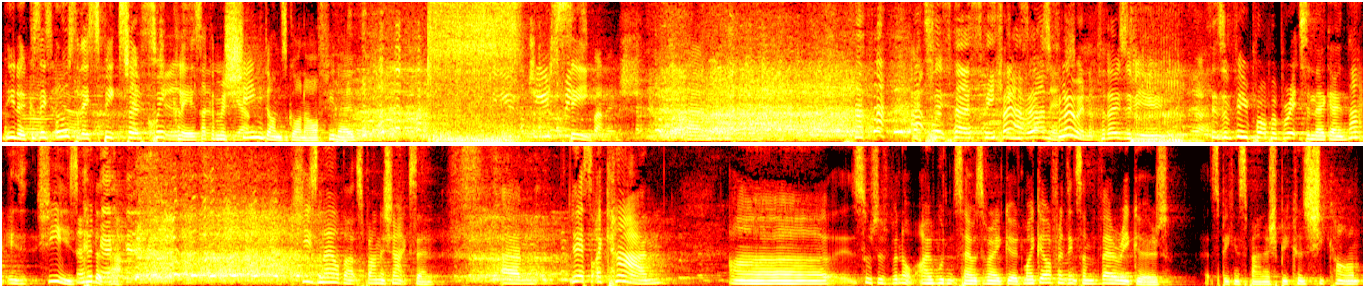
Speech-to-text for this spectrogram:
you know, because also they speak so Gestures quickly. It's like a machine gun's gone off, you know. Do you, do you speak See. Spanish? Was her speaking That- that's fluent. For those of you, there's a few proper Brits in there going, that is, she is good at that. She's nailed that Spanish accent. Um, yes, I can. Uh, sort of, but not, I wouldn't say I was very good. My girlfriend thinks I'm very good at speaking Spanish because she can't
